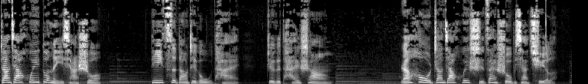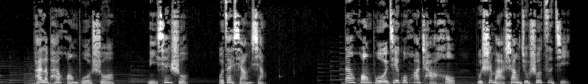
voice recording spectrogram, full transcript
张家辉顿了一下说：“第一次到这个舞台，这个台上……”然后张家辉实在说不下去了，拍了拍黄渤说：“你先说。”我再想想。但黄渤接过话茬后，不是马上就说自己，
